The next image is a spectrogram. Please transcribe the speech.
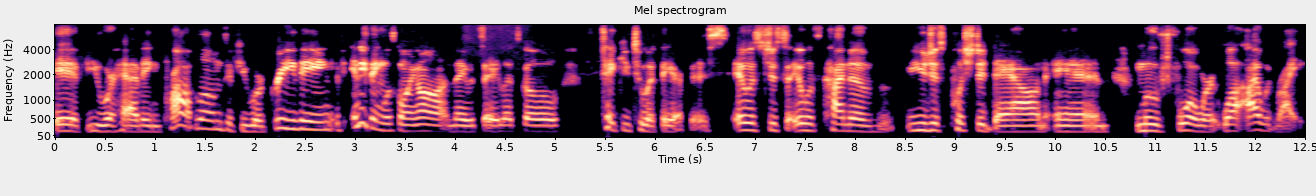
if you were having problems, if you were grieving, if anything was going on, they would say, let's go take you to a therapist. It was just, it was kind of, you just pushed it down and moved forward. Well, I would write.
